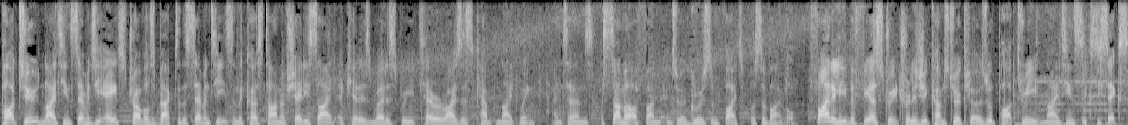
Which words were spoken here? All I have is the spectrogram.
Part 2, 1978, travels back to the 70s in the cursed town of Shadyside. A killer's murder spree terrorizes Camp Nightwing and turns a summer of fun into a gruesome fight for survival. Finally, the Fear Street trilogy comes to a close with Part 3, 1966,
